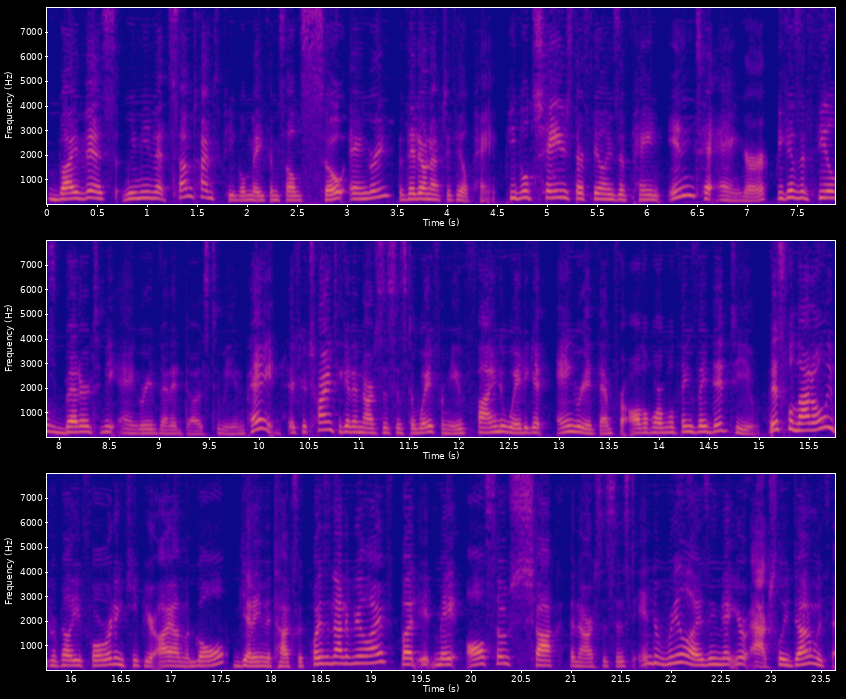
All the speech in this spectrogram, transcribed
By this, we mean that sometimes people make themselves so angry they don't have to feel pain. People change their feelings of pain into anger because it feels better to be angry than it does to be in pain. If you're trying to get a narcissist away from you, find a way to get angry at them for all the horrible things they did to you. This will not only propel you forward and keep your eye on the goal, getting the toxic poison out of your life, but it may also shock the narcissist into realizing that you're actually done with them.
